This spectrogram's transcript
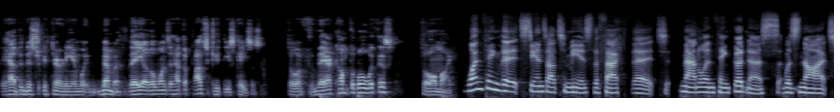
They have the district attorney, and remember, they are the ones that have to prosecute these cases. So if they're comfortable with this, so am I. One thing that stands out to me is the fact that Madeline, thank goodness, was not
